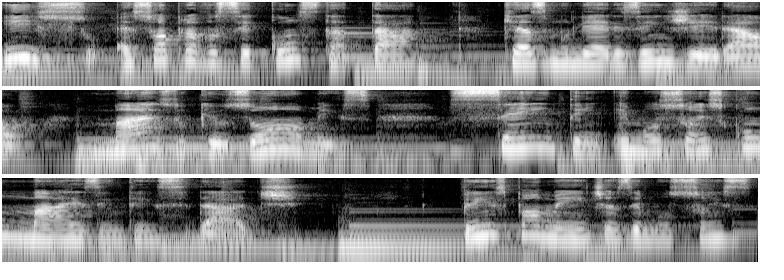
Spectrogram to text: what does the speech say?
isso é só para você constatar que as mulheres em geral, mais do que os homens, sentem emoções com mais intensidade, principalmente as emoções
